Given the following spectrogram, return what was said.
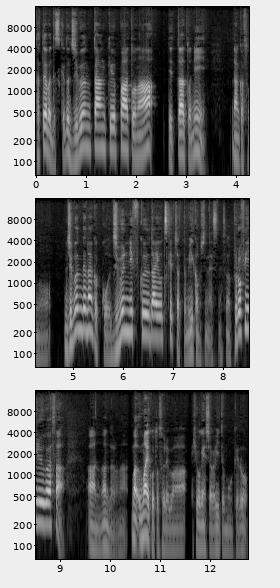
例えばですけど、自分探求パートナーって言った後に、なんかその、自分でなんかこう、自分に副題をつけちゃってもいいかもしれないですね。そのプロフィールがさ、あの、なんだろうな。まあ、うまいことそれは表現した方がいいと思うけど、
